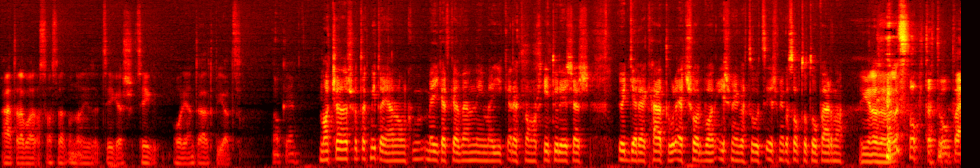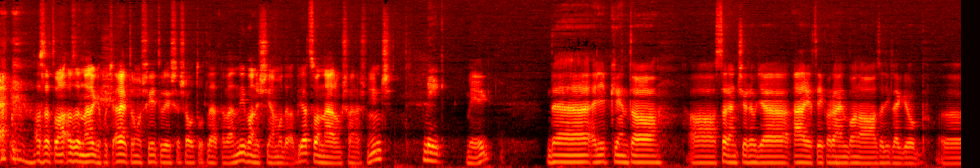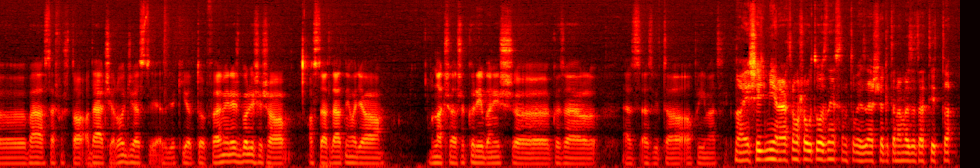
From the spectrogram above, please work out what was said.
általában azt, azt lehet mondani, hogy ez egy céges, cégorientált piac. Oké. Okay. Nagy családosotok mit ajánlunk, melyiket kell venni, melyik elektromos hétüléses, öt gyerek hátul egy sorban, és még a cucc, és még a szoptatópárna. Igen, az lenne, szoptatópár. az, lett az lenne legjobb, hogy elektromos hétüléses autót lehetne venni. Van is ilyen modell a piacon, nálunk sajnos nincs. Még. Még. De egyébként a, a szerencsére ugye árérték arányban az egyik legjobb ö, választás most a, a Dacia Logi, ez, ez ugye kijött több felmérésből is, és a, azt lehet látni, hogy a a nagycsalások körében is közel ez, ez vitt a, a prímet. Na és így milyen elektromos autózni? Szerintem az első, akit nem vezetett itt a,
